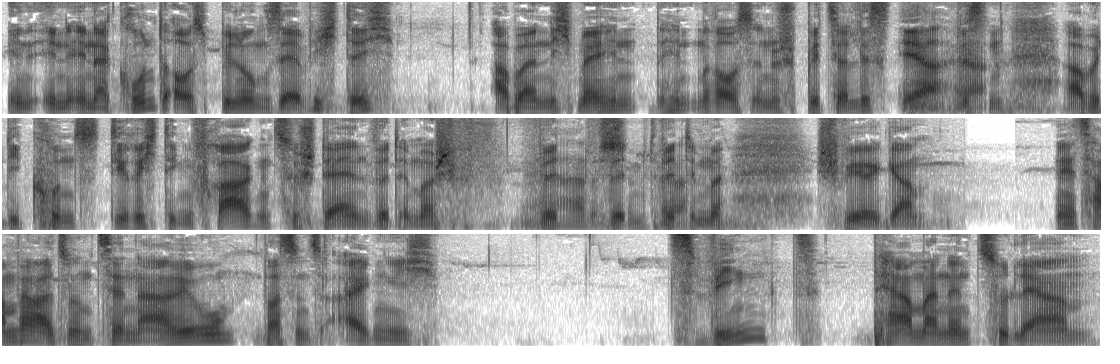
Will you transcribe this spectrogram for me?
in, in, in der Grundausbildung sehr wichtig aber nicht mehr hin, hinten raus in einem Spezialisten ja, wissen. Ja. Aber die Kunst, die richtigen Fragen zu stellen, wird immer, wird, ja, wird, stimmt, wird immer schwieriger. Jetzt haben wir also ein Szenario, was uns eigentlich zwingt, permanent zu lernen.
